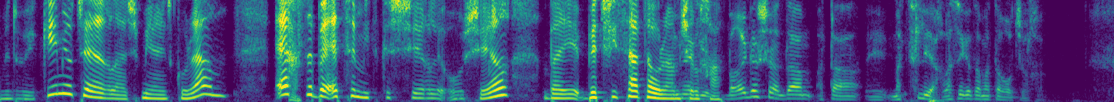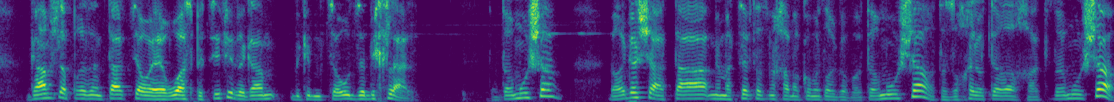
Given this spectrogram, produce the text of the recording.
מדויקים יותר, להשמיע את קולם. איך זה בעצם מתקשר לאושר בתפיסת העולם שלך? אגיד, ברגע שאדם, אתה מצליח להשיג את המטרות שלך, גם של הפרזנטציה או האירוע הספציפי וגם באמצעות זה בכלל, אתה יותר מאושר. ברגע שאתה ממצב את עצמך במקום יותר גבוה, יותר מאושר, אתה זוכה ליותר הערכה, אתה יותר מאושר.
